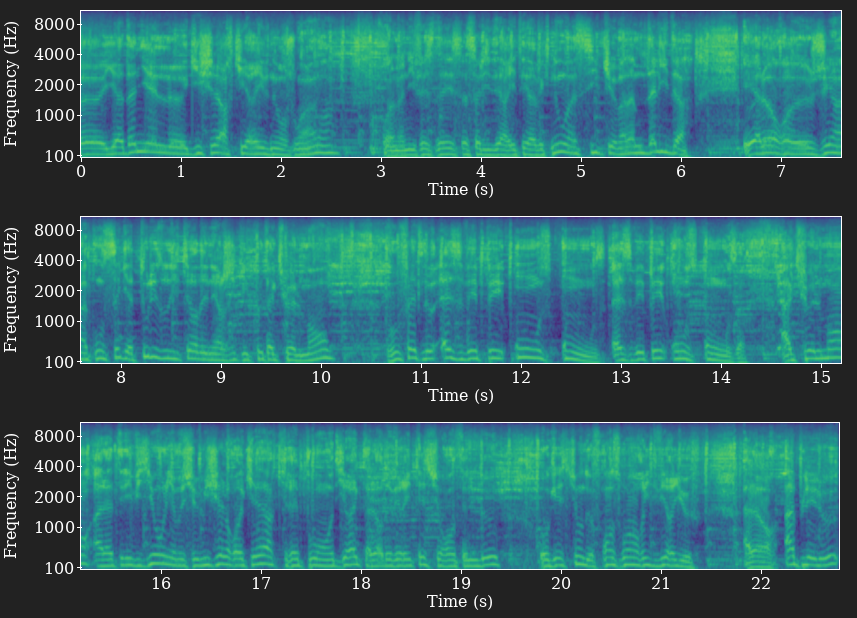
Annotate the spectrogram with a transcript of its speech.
Euh, Il y a Daniel Guichard qui arrive nous rejoindre pour manifester sa solidarité avec nous, ainsi que Madame Dalida. Et alors, euh, j'ai un conseil à tous les auditeurs d'énergie qui écoutent actuellement. Vous faites le SVP 1111. SVP 1111. Actuellement, à la télévision, il y a Monsieur Michel Qui répond en direct à l'heure de vérité sur Antenne 2 aux questions de François-Henri de Virieux. Alors, appelez-le,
